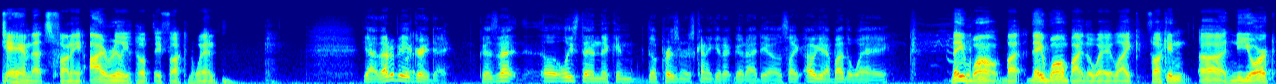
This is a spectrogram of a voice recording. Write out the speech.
Damn, that's funny. I really hope they fucking win. Yeah, that'd be a great day because that at least then they can the prisoners kind of get a good idea. It's like, oh yeah, by the way, They won't, but they won't, by the way. Like fucking uh New York,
